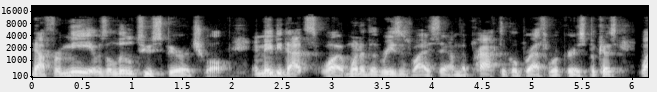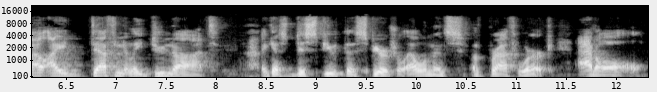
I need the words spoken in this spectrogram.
now for me, it was a little too spiritual. And maybe mm-hmm. that's what, one of the reasons why I say I'm the practical breath worker is because while I definitely do not, I guess, dispute the spiritual elements of breath work at all,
